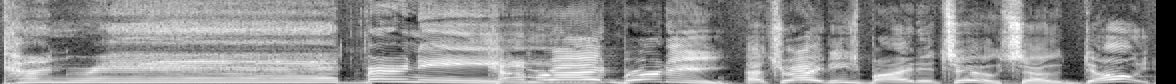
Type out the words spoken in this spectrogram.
Comrade Bernie. Comrade Bernie. That's right. He's buying it too. So don't.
